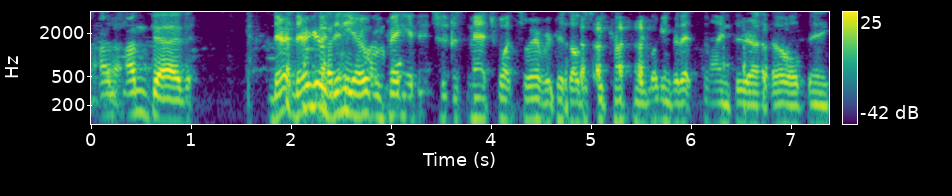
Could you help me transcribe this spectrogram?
I'm, I'm dead. there there goes That's any it. hope of paying attention to this match whatsoever because I'll just be constantly looking for that sign throughout the whole thing.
